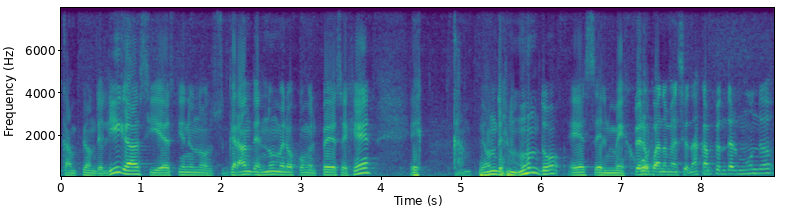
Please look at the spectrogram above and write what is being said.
campeón de liga, si es tiene unos grandes números con el PSG, campeón del mundo, es el mejor. Pero cuando mencionas campeón del mundo,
